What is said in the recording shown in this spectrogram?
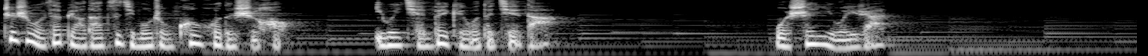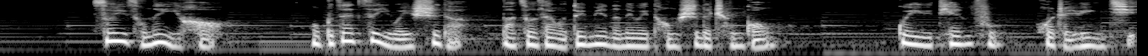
这是我在表达自己某种困惑的时候，一位前辈给我的解答。我深以为然，所以从那以后，我不再自以为是的把坐在我对面的那位同事的成功归于天赋或者运气，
